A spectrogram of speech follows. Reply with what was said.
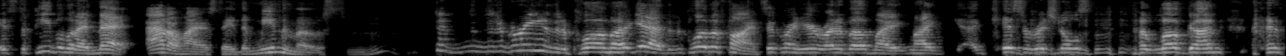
it's the people that I met at Ohio State that mean the most. The, the degree, the diploma, yeah, the diploma, fine, sitting right here, right above my my uh, Kiss originals, the Love Gun, and,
